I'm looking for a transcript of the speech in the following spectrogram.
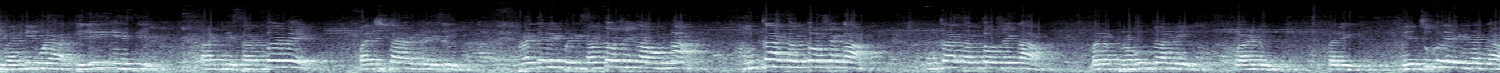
ఇవన్నీ కూడా తెలియజేసి వాటిని సత్వరమే పరిష్కారం చేసి ప్రజలు ఇప్పుడు సంతోషంగా ఉన్నా ఇంకా సంతోషంగా ఇంకా సంతోషంగా మన ప్రభుత్వాన్ని వాళ్ళు మరి మెచ్చుకునే విధంగా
